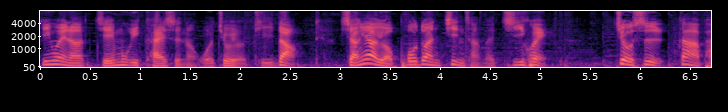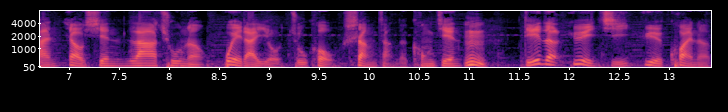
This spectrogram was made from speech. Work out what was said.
因为呢节目一开始呢我就有提到，想要有波段进场的机会。就是大盘要先拉出呢，未来有足够上涨的空间。嗯，跌得越急越快呢，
